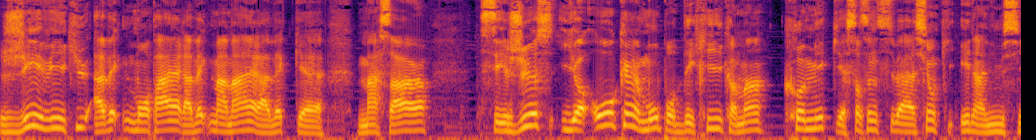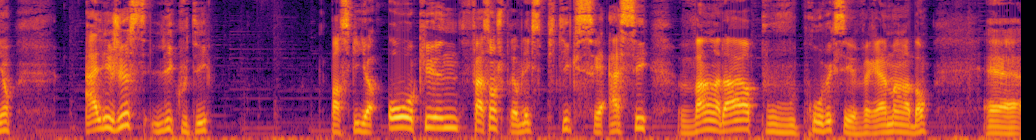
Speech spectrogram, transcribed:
j'ai vécu avec mon père, avec ma mère, avec euh, ma sœur. C'est juste, il y a aucun mot pour décrire comment comique il y a certaines situations qui est dans l'émission. Allez juste l'écouter. Parce qu'il y a aucune façon, je pourrais vous l'expliquer, qui serait assez vendeur pour vous prouver que c'est vraiment bon. Euh,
